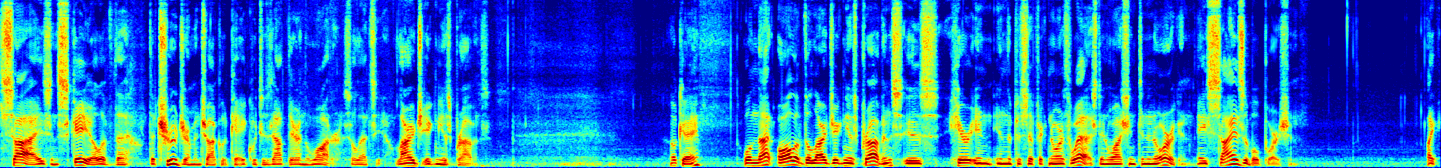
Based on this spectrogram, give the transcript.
size and scale of the the true German chocolate cake, which is out there in the water. So see. Large igneous province. Okay. Well, not all of the large igneous province is here in, in the Pacific Northwest, in Washington and Oregon. A sizable portion, like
